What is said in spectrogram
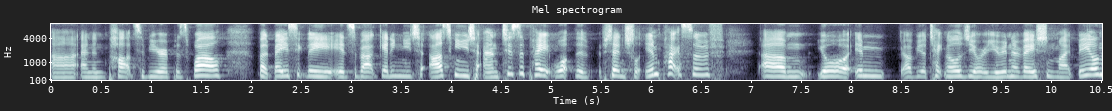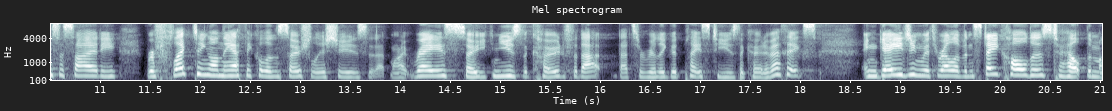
uh, and in parts of Europe as well. But basically it's about getting you to, asking you to anticipate what the potential impacts of um, your of your technology or your innovation might be on society, reflecting on the ethical and social issues that that might raise. So you can use the code for that. That's a really good place to use the code of ethics. Engaging with relevant stakeholders to help them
